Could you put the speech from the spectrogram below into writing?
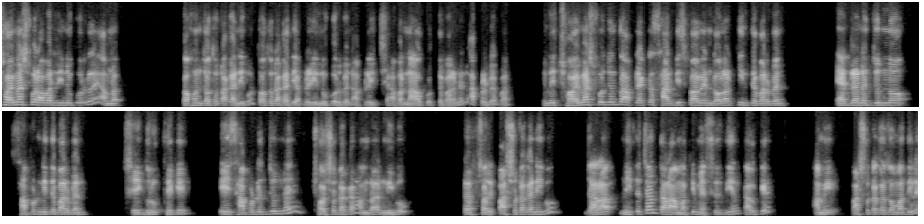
ছয় মাস পর আবার রিনিউ করলে আমরা তখন যত টাকা নিব, তত টাকা দিয়ে আপনি রিনিউ করবেন। আপনার ইচ্ছা, আবার নাও করতে পারেন আপনার ব্যাপার। কিন্তু ছয় মাস পর্যন্ত আপনি একটা সার্ভিস পাবেন ডলার কিনতে পারবেন অ্যাড রানের জন্য সাপোর্ট নিতে পারবেন সেই গ্রুপ থেকে। এই সাপোর্টের জন্য ছয়শো টাকা আমরা নিব। সরি পাঁচশো টাকা নিব। যারা নিতে চান তারা আমাকে মেসেজ দিয়েন, কালকে আমি পাঁচশো টাকা জমা দিলে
